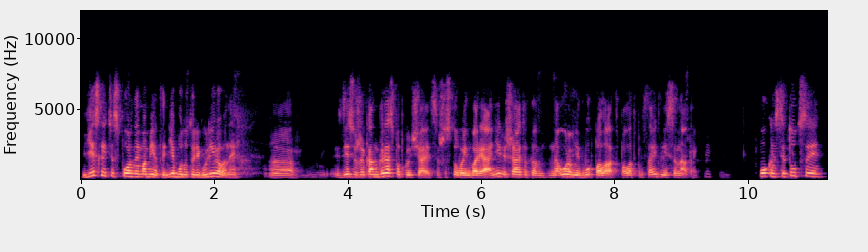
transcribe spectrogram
если эти спорные моменты не будут урегулированы, э, здесь уже Конгресс подключается 6 января, они решают это на уровне двух палат, палат представителей и Сената. По Конституции,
